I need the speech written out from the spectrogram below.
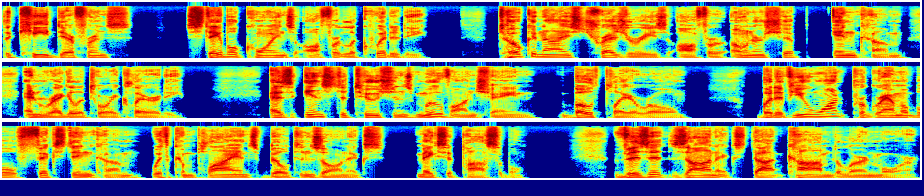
The key difference? Stablecoins offer liquidity. Tokenized treasuries offer ownership, income, and regulatory clarity. As institutions move on-chain, both play a role. But if you want programmable fixed income with compliance built in Zoniqx, makes it possible. Visit zoniqx.com to learn more.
